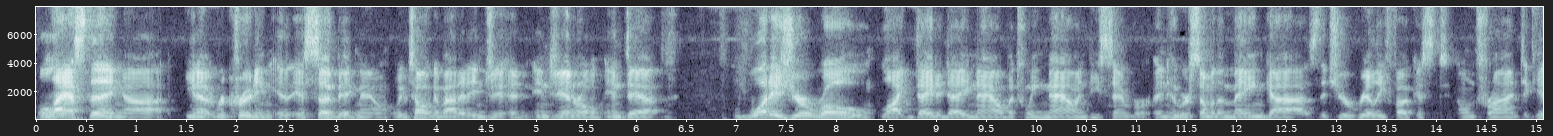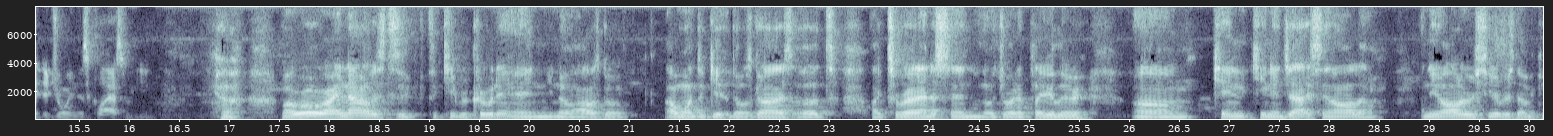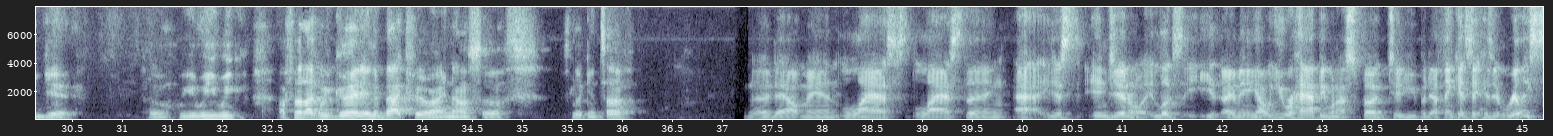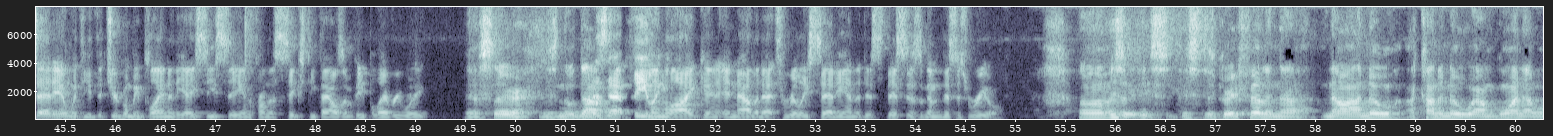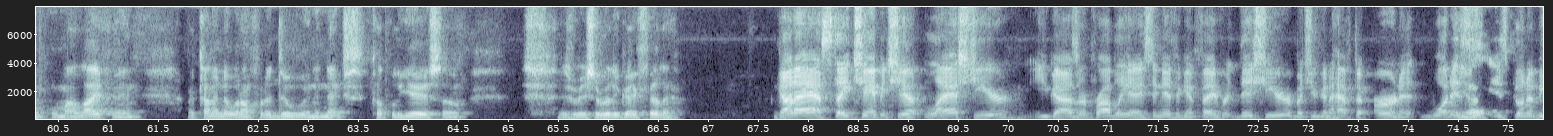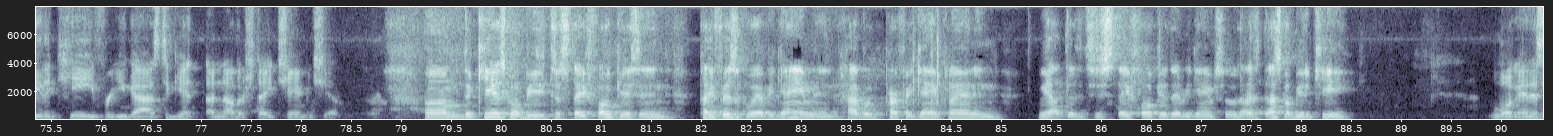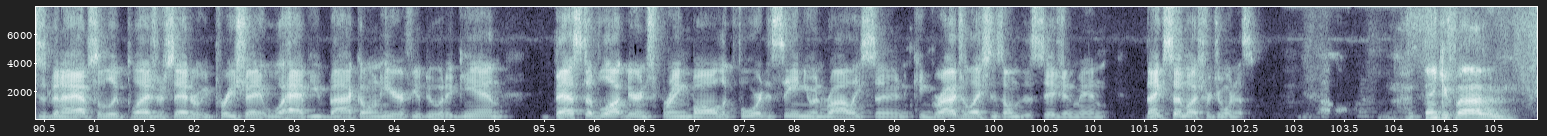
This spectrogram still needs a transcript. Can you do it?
Last thing, uh, you know, recruiting is, is, so big now. We've talked about it in in general, in depth. What is your role like day to day now between now and December? And who are some of the main guys that you're really focused on trying to get to join this class with you? My role right now is to, to keep recruiting, and you know, I was go I wanted to get those guys, uh, t- like Terrell Anderson, you know, Jordan Paylor, um, Ken, Keenan Jackson, all of them. I need all the receivers that we can get. So we, we, we I feel like we're good in the backfield right now. So it's, it's looking tough. No doubt, man. Last last thing, I, just in general, it looks. I mean, y'all, you were happy when I spoke to you, but I think has it, has it really set in with you that you're going to be playing in the ACC in front of sixty thousand people every week? Yes, sir. There's no doubt. What is that feeling like? And, and now that that's really set in, that this this is gonna this is real. Um, it's a, it's this is a great feeling. Now now I know I kind of know where I'm going at with, with my life, and I kind of know what I'm going to do in the next couple of years. So it's, it's a really great feeling. Got to ask, state championship last year. You guys are probably a significant favorite this year, but you're going to have to earn it. What is yep. is going to be the key for you guys to get another state championship? Um, the key is going to be to stay focused and play physical every game and have a perfect game plan. And we have to just stay focused every game. So that's that's going to be the key. Look, man, this has been an absolute pleasure, Cedrick. We appreciate it. We'll have you back on here if you'll do it again. Best of luck during spring ball. Look forward to seeing you in Raleigh soon. Congratulations on the decision, man. Thanks so much for joining us. Thank you for having me.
